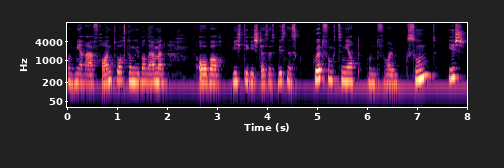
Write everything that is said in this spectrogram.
und wir auch Verantwortung übernehmen. Aber wichtig ist, dass das Business gut funktioniert und vor allem gesund ist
